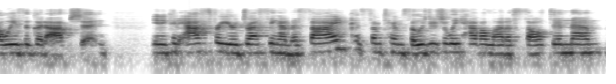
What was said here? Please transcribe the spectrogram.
always a good option. You, can ask for your dressing on the side because sometimes those usually have a lot of salt in them.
